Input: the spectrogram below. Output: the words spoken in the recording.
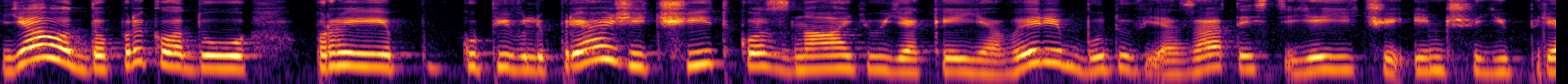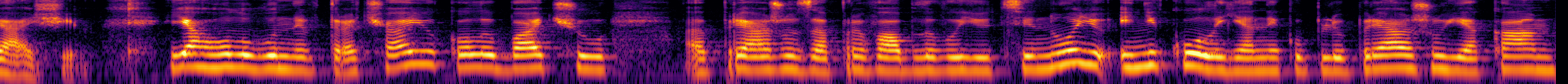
Я, от, до прикладу, при купівлі пряжі чітко знаю, який я виріб буду в'язати з тієї чи іншої пряжі. Я голову не втрачаю, коли бачу е, пряжу за привабливою ціною, і ніколи я не куплю пряжу, яка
